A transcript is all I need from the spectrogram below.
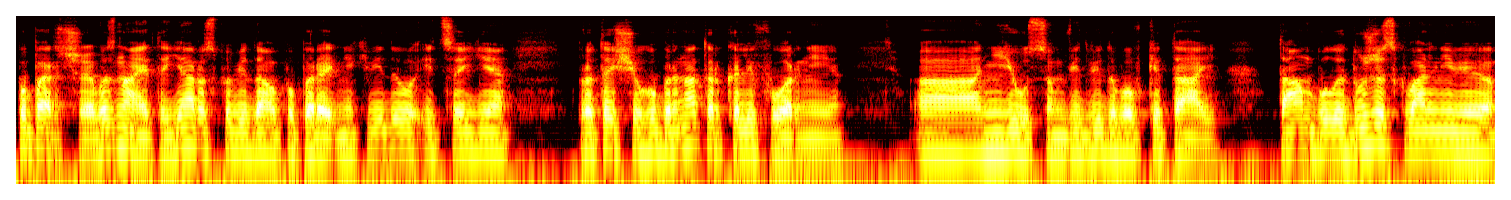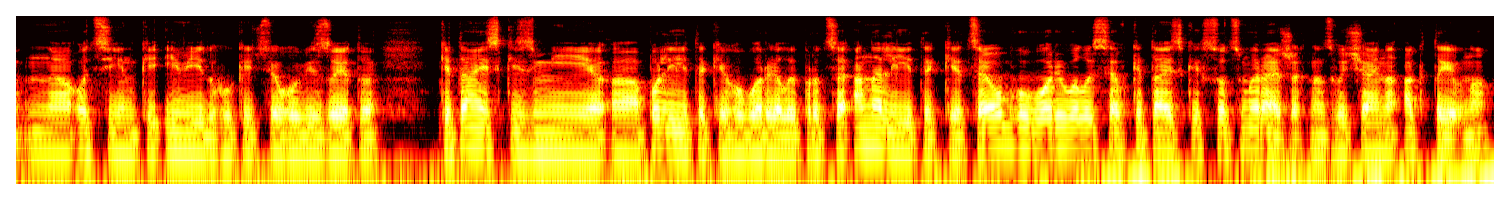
по-перше, ви знаєте, я розповідав в попередніх відео, і це є про те, що губернатор Каліфорнії Ньюсом відвідував Китай. Там були дуже схвальні оцінки і відгуки цього візиту. Китайські ЗМІ, політики говорили про це, аналітики. Це обговорювалося в китайських соцмережах надзвичайно активно.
